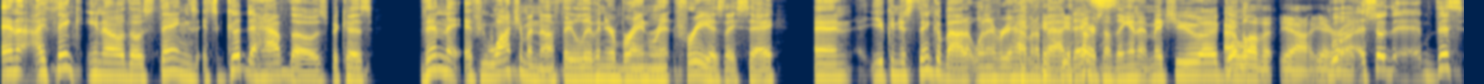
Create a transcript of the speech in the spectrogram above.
And I think, you know, those things, it's good to have those because then they, if you watch them enough, they live in your brain rent free, as they say. And you can just think about it whenever you're having a bad day or something, and it makes you uh, giggle. it. Yeah, yeah, well, so th- this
